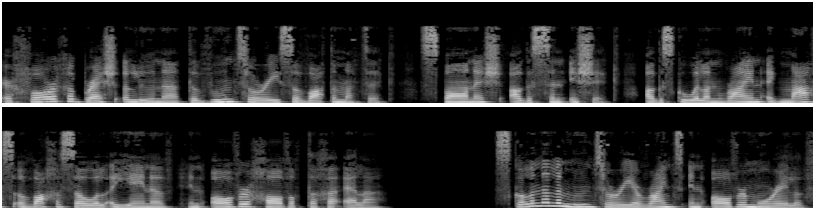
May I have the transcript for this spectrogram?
ar chláircha breis a lúna de bhúntóirí sa Spáinis agus san Isic. Agus go bhfuil an roinn ag meas a bhachasol a dhéanamh in ábhar thábhachtacha eile. Scolanna le múntóirí a roinnt in ábhar móréilimh.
